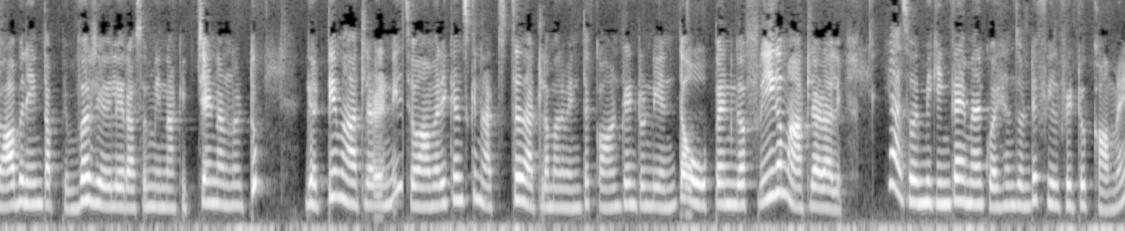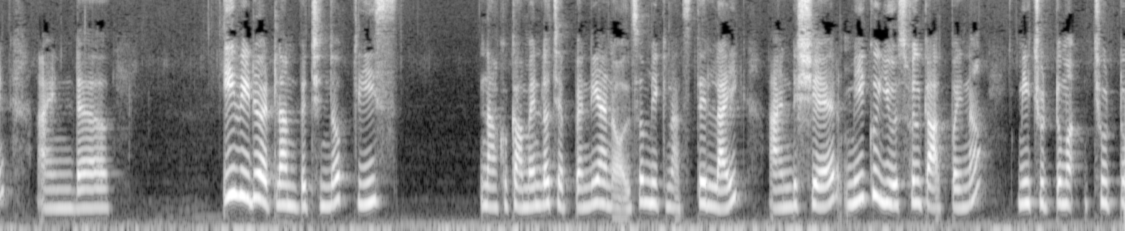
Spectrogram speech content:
జాబ్ నేను తప్ప ఎవ్వరు చేయలేరు. అసలు మీరు నాకు ఇచ్చేయండి అన్నట్టు గట్టి మాట్లాడండి. సో అమెరికన్స్కి నచ్చుతుంది అట్లా మనం ఎంత కాన్ఫిడెంట్ ఉండి ఎంత ఓపెన్గా ఫ్రీగా మాట్లాడాలి. యా సో మీకు ఇంకా ఏమైనా క్వశ్చన్స్ ఉంటే feel free to comment and ఈ వీడియో ఎట్లా అనిపించిందో ప్లీజ్ నాకు కమెంట్లో చెప్పండి. అండ్ ఆల్సో మీకు నచ్చితే లైక్ అండ్ షేర్ మీకు యూస్ఫుల్ కాకపోయినా మీ చుట్టూ చుట్టూ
